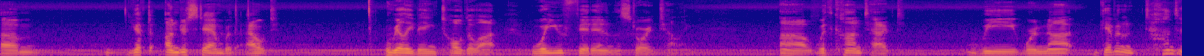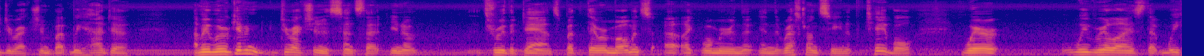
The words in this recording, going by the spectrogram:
um, you have to understand without really being told a lot where you fit in in the storytelling. Uh, with contact, we were not given tons of direction, but we had to. I mean, we were given direction in the sense that you know, through the dance. But there were moments, uh, like when we were in the in the restaurant scene at the table, where we realized that we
